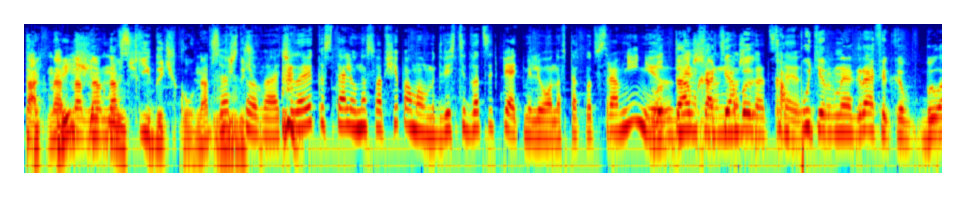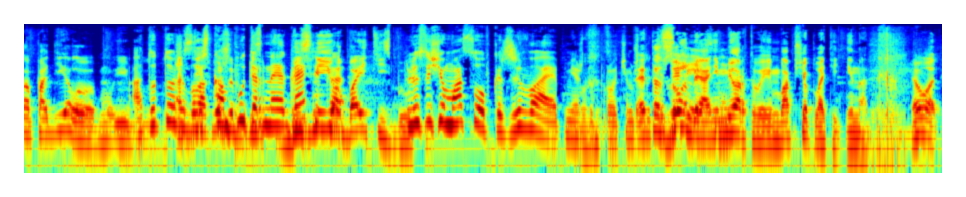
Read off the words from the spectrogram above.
так, на, на, на, на вскидочку, на За вскидочку. что вы? А человек из стали у нас вообще, по-моему, 225 миллионов. Так вот, в сравнении... Но там знаешь, хотя бы отстает. компьютерная графика была по делу. ну, и- А тут тоже здесь была компьютерная без, графика. Без нее обойтись было. Плюс еще массовка живая, между прочим. Это зомби, они мертвые, им вообще платить не надо. Вот.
